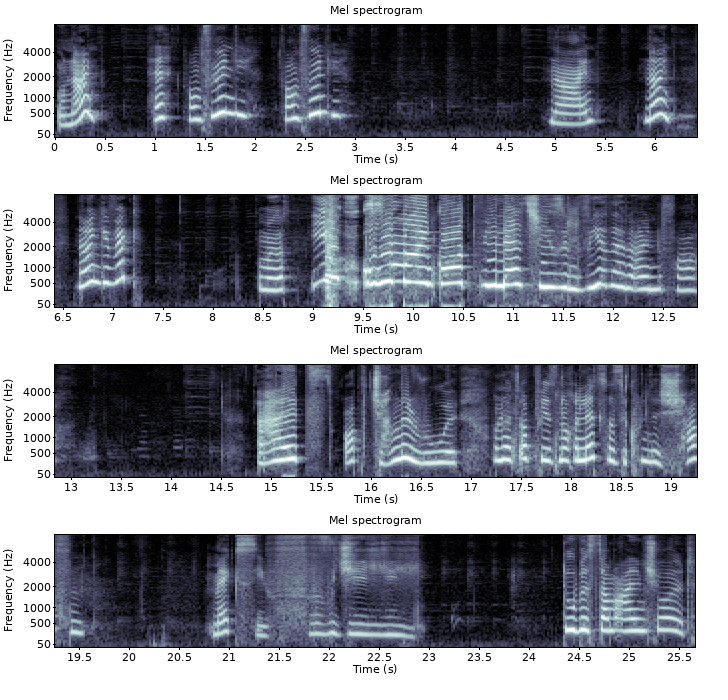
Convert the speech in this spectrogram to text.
Oh nein! Hä? Warum führen die? Warum führen die? Nein. Nein. Nein, geh weg! Oh mein Gott. Jo! Oh mein Gott, wie lässig sind wir denn einfach? Als ob Jungle Rule. Und als ob wir es noch in letzter Sekunde schaffen. Maxi. Du bist am allen schuld.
